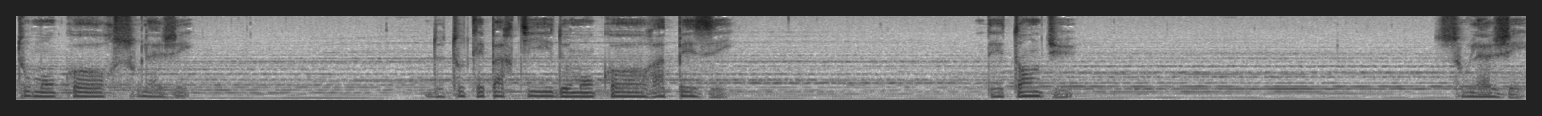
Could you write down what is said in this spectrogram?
tout mon corps soulagé, de toutes les parties de mon corps apaisées soulagé.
